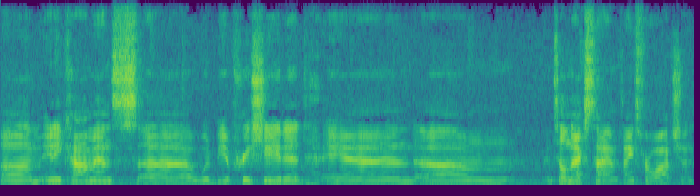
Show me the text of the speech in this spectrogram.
Um, any comments uh, would be appreciated. And um, until next time, thanks for watching.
